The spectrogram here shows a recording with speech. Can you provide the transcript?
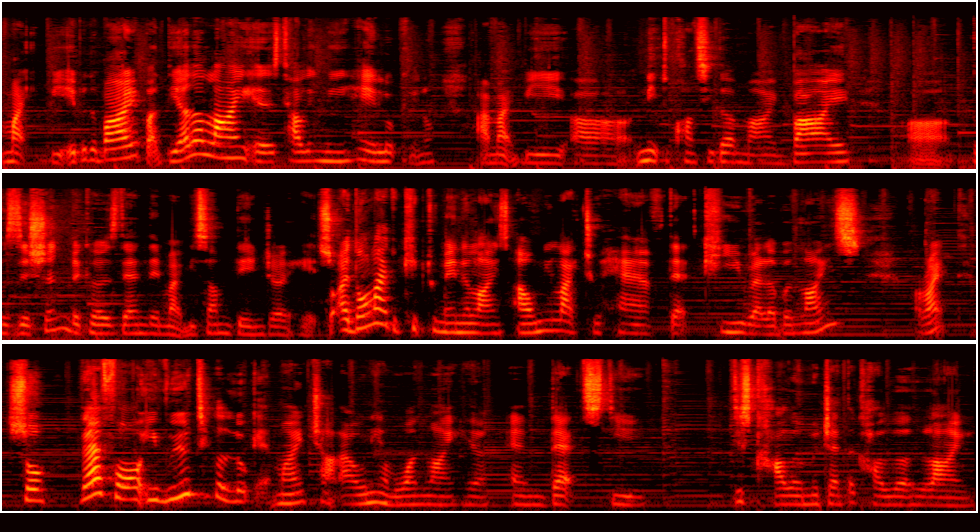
might be able to buy but the other line is telling me hey look you know I might be uh, need to consider my buy uh, position because then there might be some danger ahead. So I don't like to keep too many lines. I only like to have that key relevant lines. Alright? So therefore if you take a look at my chart I only have one line here and that's the this color magenta color line.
